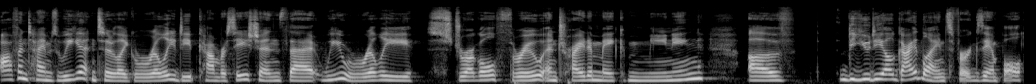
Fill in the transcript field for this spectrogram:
oftentimes we get into like really deep conversations that we really struggle through and try to make meaning of the UDL guidelines, for example.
